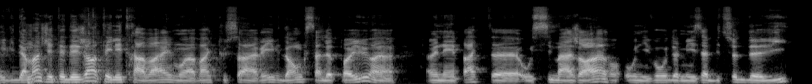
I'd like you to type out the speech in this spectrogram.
évidemment, j'étais déjà en télétravail, moi, avant que tout ça arrive, donc ça n'a pas eu un, un impact aussi majeur au niveau de mes habitudes de vie.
